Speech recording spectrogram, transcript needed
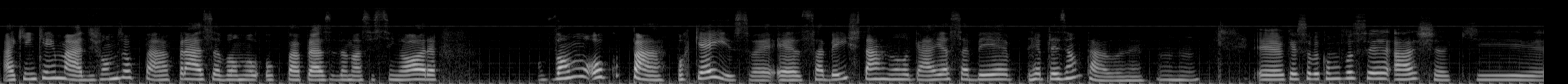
Aqui em Queimados, vamos ocupar a praça, vamos ocupar a Praça da Nossa Senhora. Vamos ocupar, porque é isso, é, é saber estar no lugar e é saber representá-lo, né? Uhum. É, eu queria saber como você acha que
